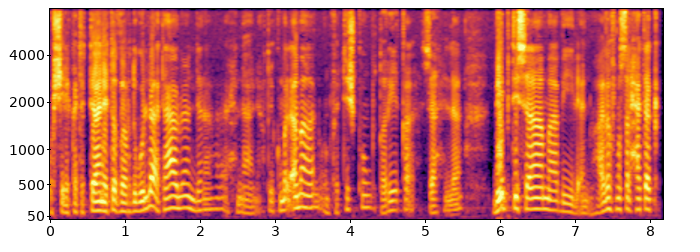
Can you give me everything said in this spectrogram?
والشركات الثانية تظهر تقول لا تعالوا عندنا إحنا نعطيكم الأمان ونفتشكم بطريقة سهلة بابتسامة بي لأنه هذا في مصلحتك.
